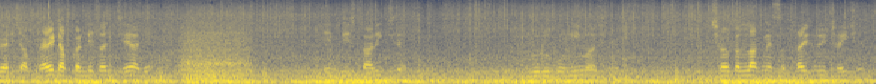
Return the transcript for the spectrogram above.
Very tough very tough condition છે આજે. એકવીસ તારીખ છે. ગુરુ પૂર્ણિમા છે. છ કલાક ને સત્તાવીસ મિનિટ થઈ છે.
